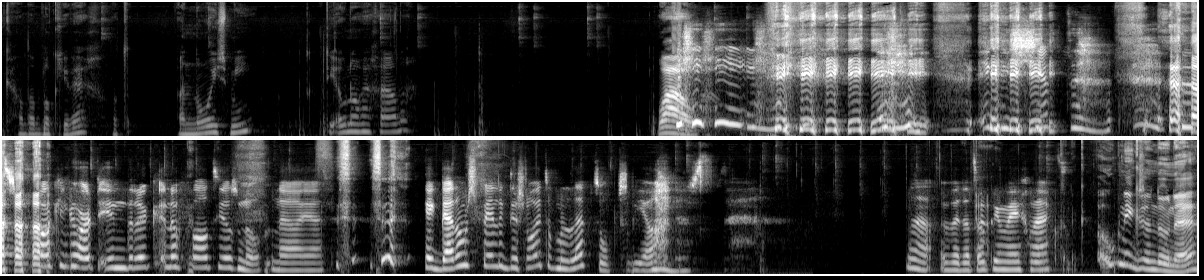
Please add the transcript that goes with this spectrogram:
Ik haal dat blokje weg. Wat annoys me. Ik die ook nog weghalen? Wauw. ik die shit. Het is fucking hard indruk en dan valt hij alsnog. Nou ja. Kijk, daarom speel ik dus nooit op mijn laptop, to be honest. Nou, hebben we dat ook weer meegemaakt? kan ik ook niks aan doen, hè?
